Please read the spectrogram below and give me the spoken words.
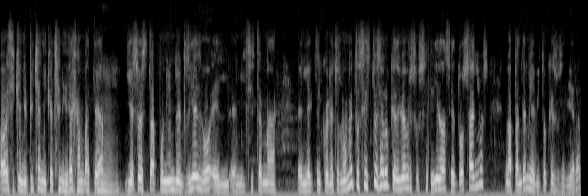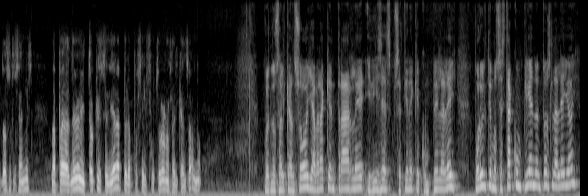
ahora sí que ni pichan ni cachan ni dejan batear Mm. y eso está poniendo en riesgo el, el sistema eléctrico en estos momentos. Esto es algo que debió haber sucedido hace dos años. La pandemia evitó que sucediera, dos o tres años. La pandemia evitó que sucediera, pero pues el futuro nos alcanzó, ¿no? Pues nos alcanzó y habrá que entrarle y dices, se tiene que cumplir la ley. Por último, ¿se está cumpliendo entonces la ley hoy?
